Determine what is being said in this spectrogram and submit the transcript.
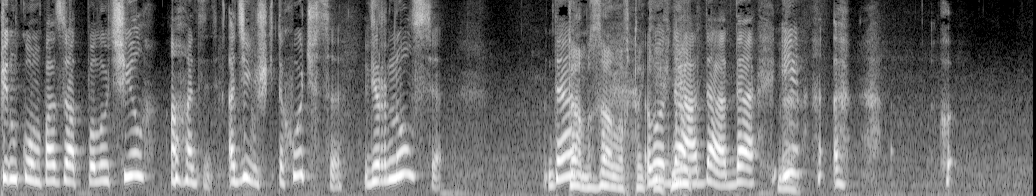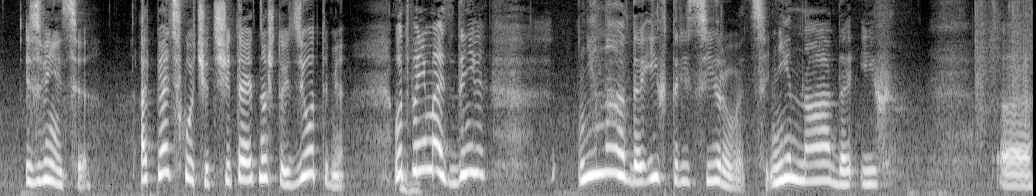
пинком под зад получил, ага, а денежки-то хочется, вернулся, да? Там залов таких Вот, нет. да, да, да. И, э, х- извините, опять хочет, считает на что, идиотами? Вот понимаете, да не, не надо их третировать, не надо их, э,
